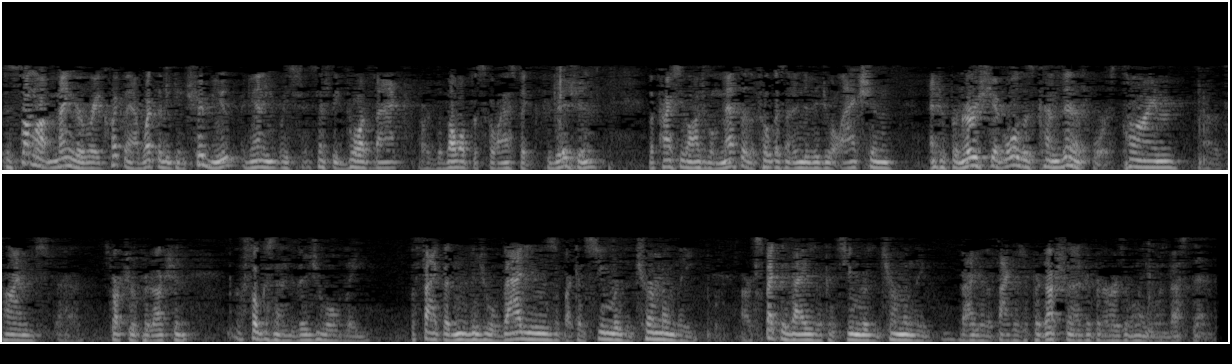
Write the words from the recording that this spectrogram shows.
To sum up Menger very quickly, what did he contribute? Again, he essentially brought back or developed the scholastic tradition, the praxeological method, the focus on individual action, entrepreneurship, all this comes in, of course. Time, uh, the time uh, structure of production, the focus on individual, the, the fact that individual values of our consumers determine the, our expected values of consumers determine the value of the factors of production entrepreneurs are willing to invest in.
